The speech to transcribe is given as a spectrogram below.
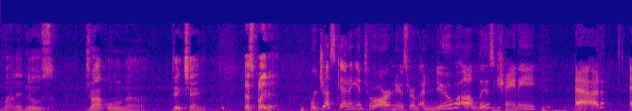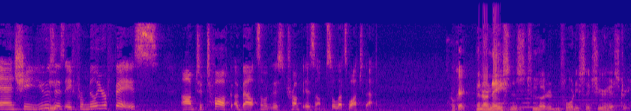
well, that news drop on uh, Dick Cheney. Let's play that. We're just getting into our newsroom a new uh, Liz Cheney ad, and she uses mm. a familiar face um, to talk about some of this Trumpism. So let's watch that. Okay. In our nation's 246 year history,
